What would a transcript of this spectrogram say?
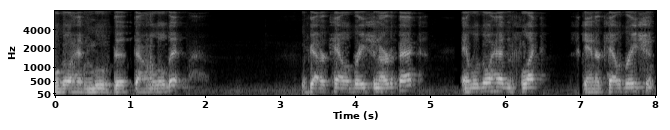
we'll go ahead and move this down a little bit. We've got our calibration artifact, and we'll go ahead and select scanner calibration.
